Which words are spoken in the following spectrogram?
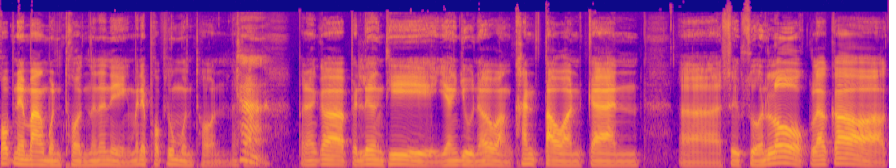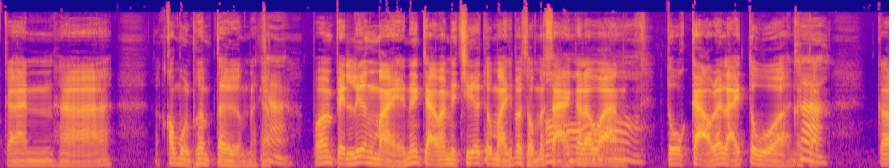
พบในบางมณฑลนั่นเองไม่ได้พบทุกมณฑลนะครับเพราะนั้นก็เป็นเรื่องที่ยังอยู่ในระหว่างขั้นตอนการสืบสวนโรคแล้วก็การหาข้อมูลเพิ่มเติมนะครับ เพราะมันเป็นเรื่องใหม่ เนื่องจากมันเป็นเชื้อตัวใหม่ที่ผสมผสานกันระหว่างตัวเก่าและหลายตัวนะครับก็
